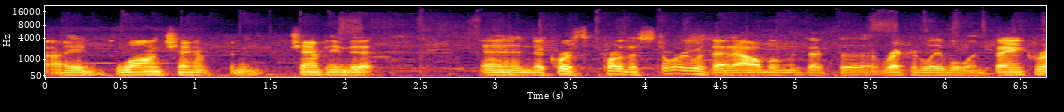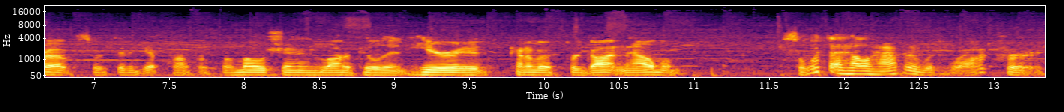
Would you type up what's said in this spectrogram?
I long champion, championed it, and of course, part of the story with that album is that the record label went bankrupt, so it didn't get proper promotion. A lot of people didn't hear it. Kind of a forgotten album. So what the hell happened with Rockford?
